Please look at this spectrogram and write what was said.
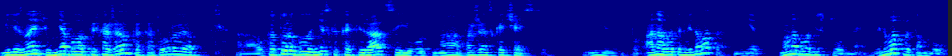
Или, знаете, у меня была прихожанка, которая, а, у которой было несколько операций вот на, по женской части. И она в этом виновата? Нет. Но она была бесплодная. Виноват в этом Бог?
